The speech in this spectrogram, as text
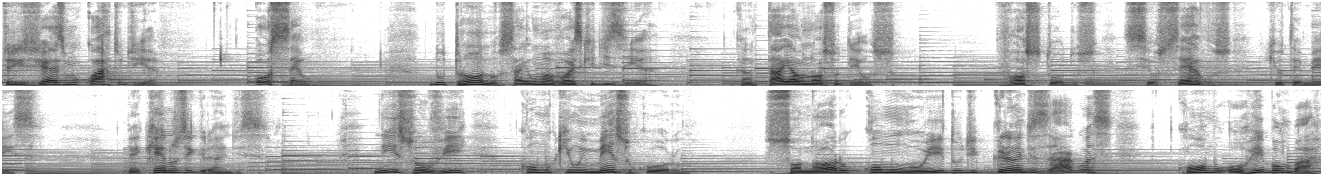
Trigésimo quarto dia. O céu. Do trono saiu uma voz que dizia: Cantai ao nosso Deus, vós todos, seus servos que o temeis, pequenos e grandes. Nisso ouvi como que um imenso coro, sonoro como um ruído de grandes águas, como o ribombar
